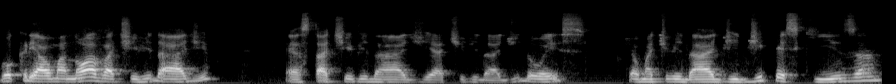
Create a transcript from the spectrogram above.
Vou criar uma nova atividade. Esta atividade é atividade 2, que é uma atividade de pesquisa.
